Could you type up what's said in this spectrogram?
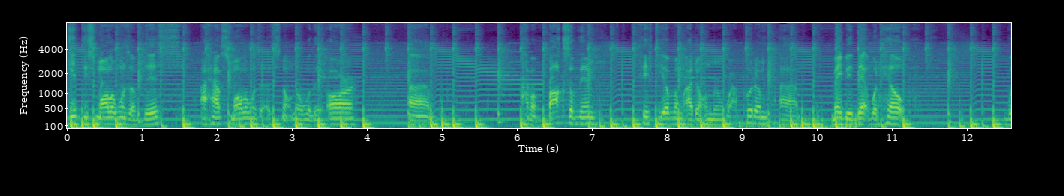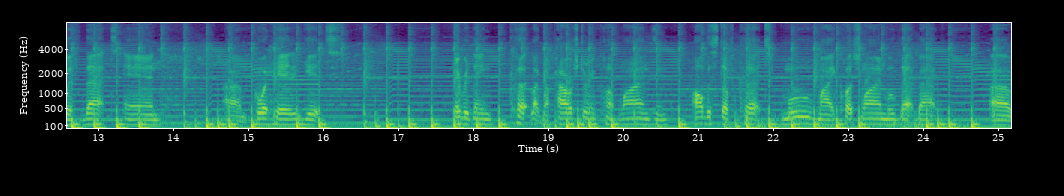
Get the smaller ones of this. I have smaller ones I just don't know where they are of them, 50 of them. I don't remember where I put them. Um, maybe that would help with that and um, go ahead and get everything cut like my power steering pump lines and all this stuff cut move my clutch line move that back uh,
